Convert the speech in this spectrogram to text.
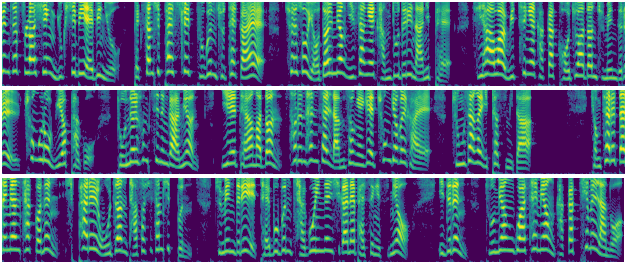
퀸즈 플러싱 62 Avenue 138 Street 부근 주택가에 최소 8명 이상의 강도들이 난입해 지하와 위층에 각각 거주하던 주민들을 총으로 위협하고 돈을 훔치는가 하면 이에 대항하던 31살 남성에게 총격을 가해 중상을 입혔습니다. 경찰에 따르면 사건은 18일 오전 5시 30분 주민들이 대부분 자고 있는 시간에 발생했으며 이들은 2명과 3명 각각 팀을 나누어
